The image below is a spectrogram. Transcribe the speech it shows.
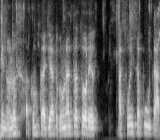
e non lo so, comunque ha girato con un altro attore a sua insaputa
